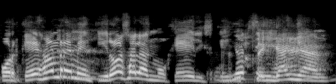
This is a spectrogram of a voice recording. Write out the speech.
Porque son re mentirosas las mujeres. Que yo Se te engañan.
